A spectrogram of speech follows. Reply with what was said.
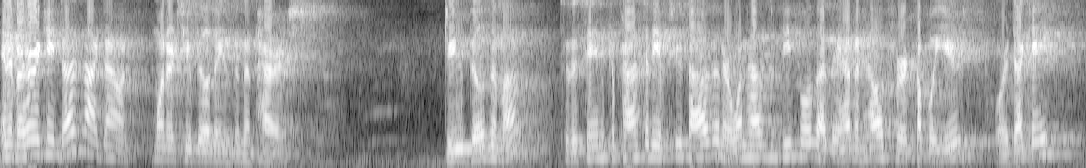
And if a hurricane does knock down one or two buildings in the parish, do you build them up to the same capacity of 2,000 or 1,000 people that they haven't held for a couple years or a decade?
